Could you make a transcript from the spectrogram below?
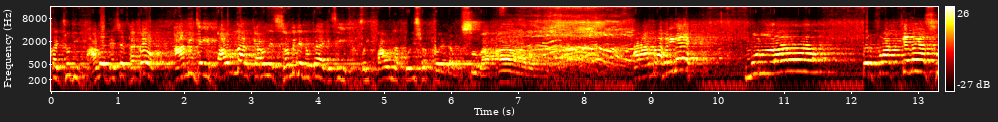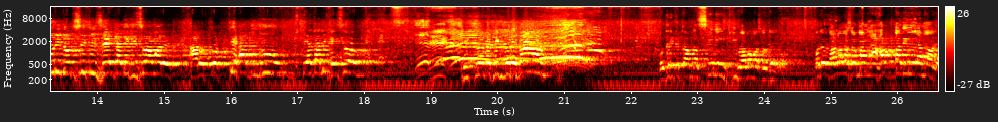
কয়, যদি ভালো দেশে থাকো, আমি যেই পাওনার কারণে জমিনে লুটায় গেছি, ওই পাওনা পরিশোধ করে দেবো। সুবাহ আর আমরা হইলে মোল্লা, তোর পক্ষে না ছুরি ধরছি, তুই যে গালি দিছ আমার, আরও তোর টেহা দিনু কে গালি খাইছ? ঠিক না ঠিক ধরে ওদেরকে তো আমরা চিনি, কি ভালোবাসা দেয়। ওদের ভালোবাসা মান আহাব্বা লিল্লা নয়।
